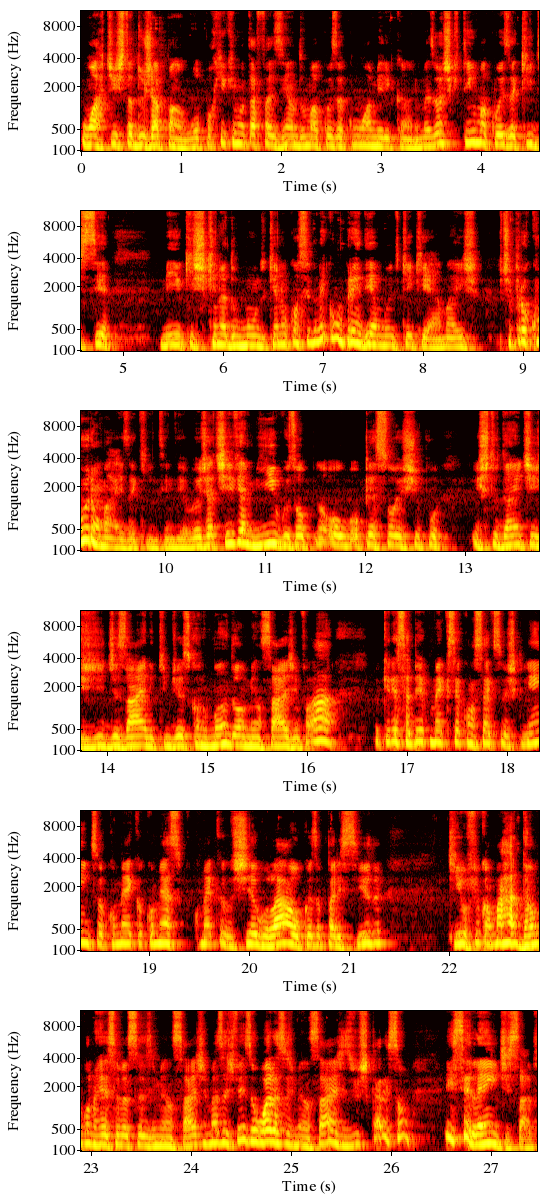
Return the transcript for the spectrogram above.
um artista do Japão? Ou por que, que não está fazendo uma coisa com um americano? Mas eu acho que tem uma coisa aqui de ser meio que esquina do mundo, que eu não consigo nem compreender muito o que, que é, mas te procuram mais aqui, entendeu? Eu já tive amigos ou, ou, ou pessoas, tipo, estudantes de design que de vez em quando mandam uma mensagem, falam, ah, eu queria saber como é que você consegue seus clientes, ou como é que eu começo, como é que eu chego lá, ou coisa parecida, que eu fico amarradão quando recebo essas mensagens, mas às vezes eu olho essas mensagens e os caras são excelentes, sabe?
